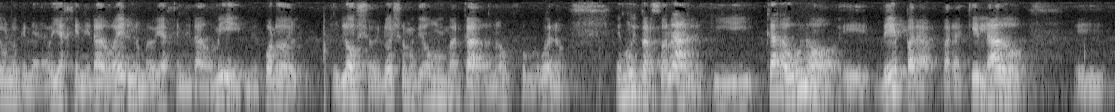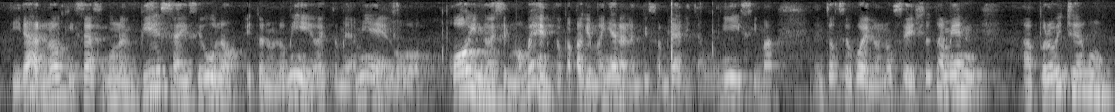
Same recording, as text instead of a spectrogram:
todo lo que le había generado a él no me había generado a mí. Me acuerdo del hoyo, el hoyo me quedó muy marcado, ¿no? Como bueno, es muy personal y cada uno eh, ve para, para qué lado eh, tirar, ¿no? Quizás uno empieza y dice, oh, no, esto no es lo mío, esto me da miedo, hoy no es el momento, capaz que mañana la empiezo a mirar y está buenísima. Entonces, bueno, no sé, yo también aprovecho y hago un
